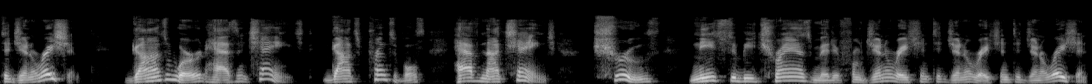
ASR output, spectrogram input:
to generation. God's word hasn't changed. God's principles have not changed. Truth needs to be transmitted from generation to generation to generation.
